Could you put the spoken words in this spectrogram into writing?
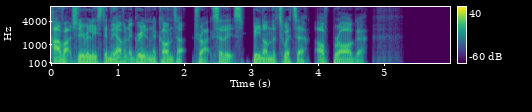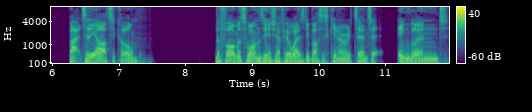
have actually released him. They haven't agreed on a contract, so it's been on the Twitter of Braga. Back to the article. The former Swansea and Sheffield Wednesday bosses keen on return to England.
